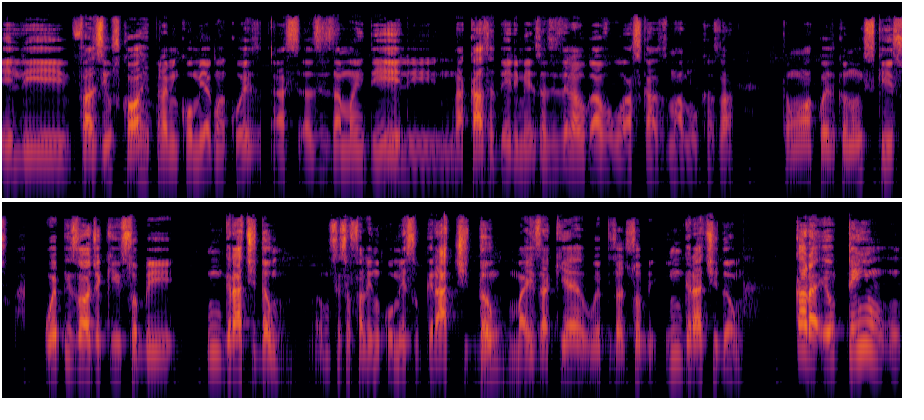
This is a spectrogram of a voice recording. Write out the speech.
ele fazia os corre para mim comer alguma coisa, às, às, vezes na mãe dele, na casa dele mesmo, às vezes ele alugava algumas casas malucas lá. Então é uma coisa que eu não esqueço. O episódio aqui sobre ingratidão. Eu não sei se eu falei no começo gratidão, mas aqui é o episódio sobre ingratidão. Cara, eu tenho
